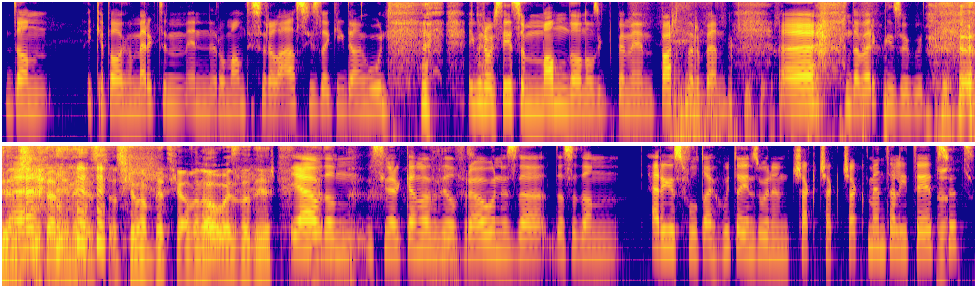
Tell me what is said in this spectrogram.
dan... Ik heb al gemerkt in, in romantische relaties dat ik dan gewoon... ik ben nog steeds een man dan als ik bij mijn partner ben. Eh, dat werkt niet zo goed. Je ziet dan ineens, als je naar bed gaat, van oh, wat is dat hier? Ja, of dan, misschien herkenbaar voor veel vrouwen, is dat, dat ze dan... Ergens voelt dat goed dat je in zo'n chak-chak-chak mentaliteit Ja. zit.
